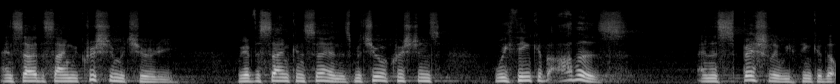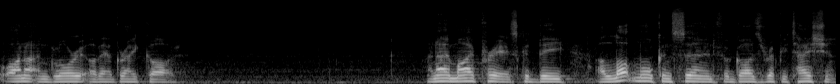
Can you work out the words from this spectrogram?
And so, the same with Christian maturity. We have the same concern. As mature Christians, we think of others, and especially we think of the honour and glory of our great God. I know my prayers could be a lot more concerned for God's reputation.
